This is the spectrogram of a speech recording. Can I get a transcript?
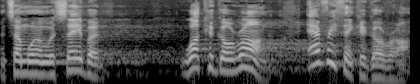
And someone would say, but what could go wrong? Everything could go wrong.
